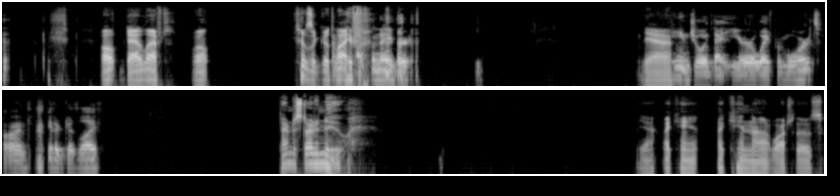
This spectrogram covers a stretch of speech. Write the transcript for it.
oh, dad left. Well, it was a good I'm life. the neighbor. yeah, He enjoyed that year away from war. It's fine. He had a good life. Time to start anew. Yeah, I can't. I cannot watch those.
